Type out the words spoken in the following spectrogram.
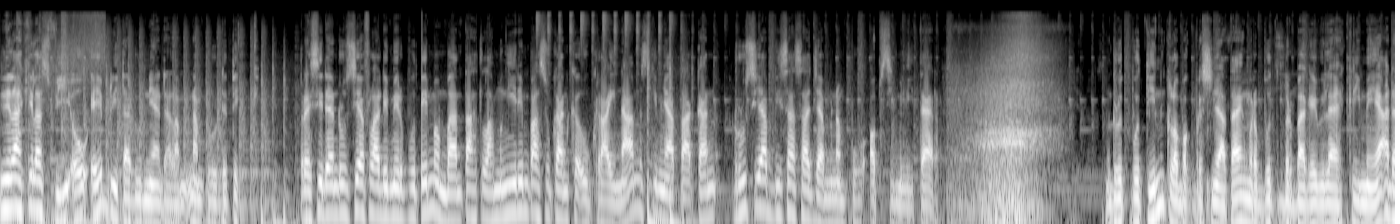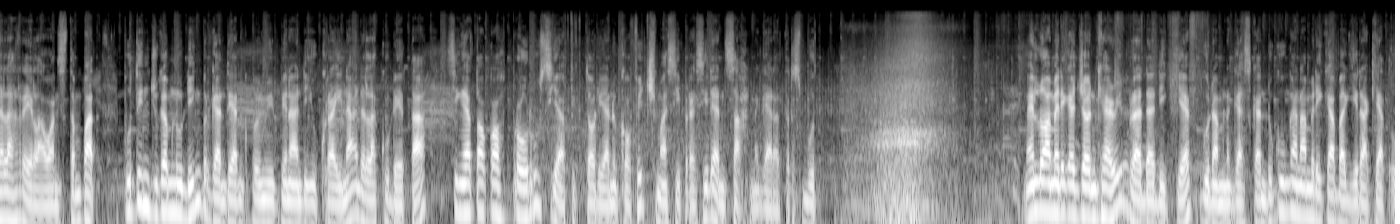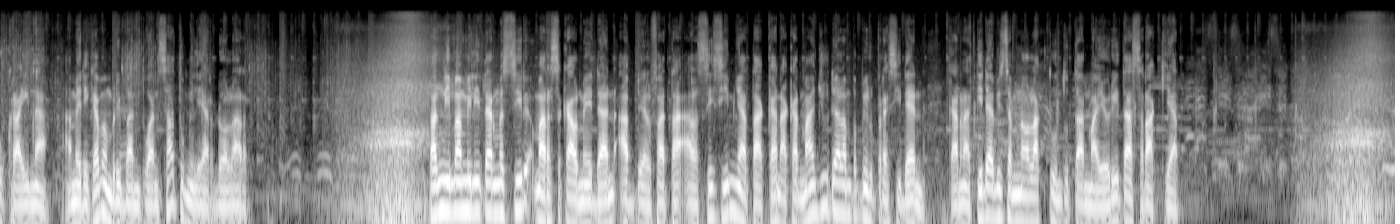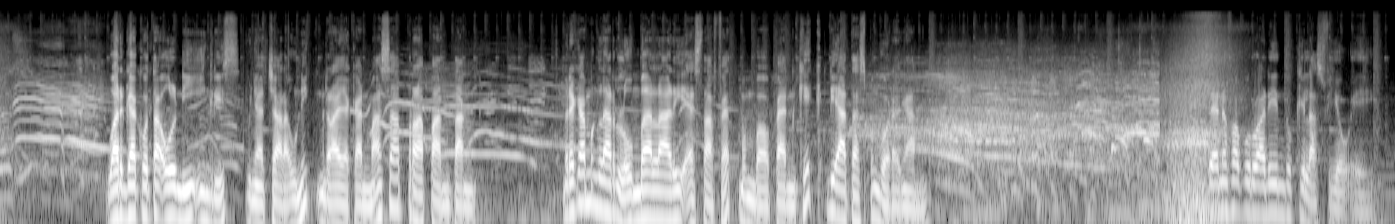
Inilah kilas VOA berita dunia dalam 60 detik. Presiden Rusia Vladimir Putin membantah telah mengirim pasukan ke Ukraina meski menyatakan Rusia bisa saja menempuh opsi militer. Menurut Putin, kelompok bersenjata yang merebut berbagai wilayah Crimea adalah relawan setempat. Putin juga menuding pergantian kepemimpinan di Ukraina adalah kudeta, sehingga tokoh pro-Rusia Viktor Yanukovych masih presiden sah negara tersebut. Menlu Amerika John Kerry berada di Kiev guna menegaskan dukungan Amerika bagi rakyat Ukraina. Amerika memberi bantuan 1 miliar dolar. Panglima Militer Mesir Marsekal Medan Abdel Fattah al-Sisi menyatakan akan maju dalam pemilu presiden karena tidak bisa menolak tuntutan mayoritas rakyat. Warga kota Olney, Inggris punya cara unik merayakan masa prapantang. Mereka menggelar lomba lari estafet membawa pancake di atas penggorengan. Saya Nova Purwadi untuk Kilas VOA.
